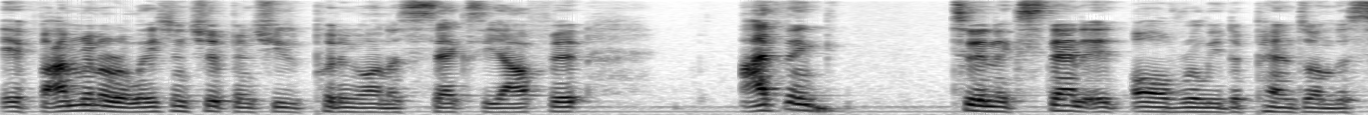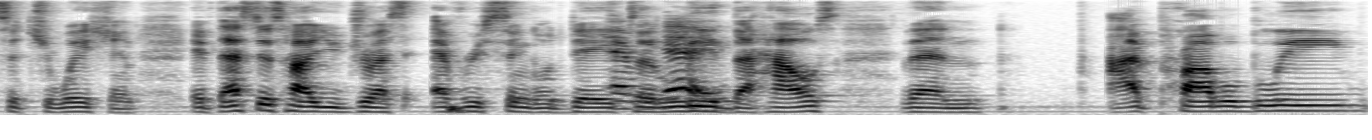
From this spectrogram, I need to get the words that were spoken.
if i'm in a relationship and she's putting on a sexy outfit i think to an extent, it all really depends on the situation. If that's just how you dress every single day Every to day. leave the house, then I probably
